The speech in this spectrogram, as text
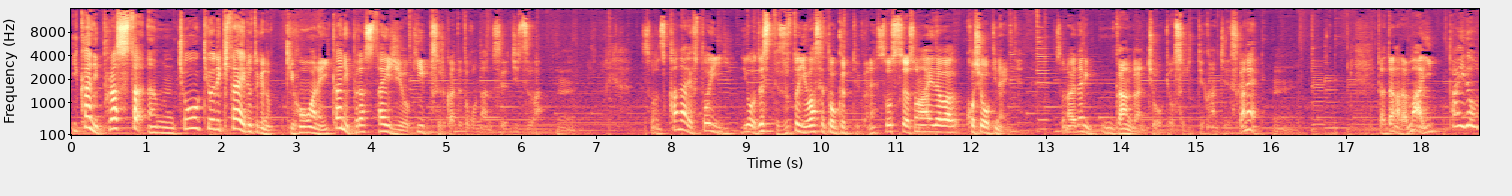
いかにプラスた、うん、長距離で鍛える時の基本はねいかにプラス体重をキープするかってところなんですよ実は、うん、そのかなり太いようですってずっと言わせておくっていうかね。そうしたらその間は故障起きないんで。その間にガンガン調教するっていう感じですかね、うん、だからまあいっぱいで追っ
